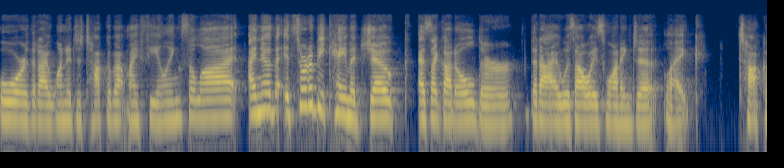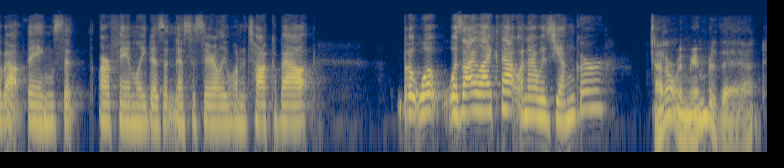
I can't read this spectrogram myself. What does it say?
or that I wanted to talk about my feelings a lot? I know that it sort of became a joke as I got older that I was always wanting to like talk about things that our family doesn't necessarily want to talk about. But what was I like that when I was younger? I don't remember that.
